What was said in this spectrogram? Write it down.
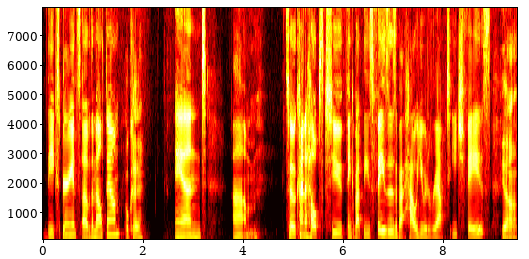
the experience of the meltdown. okay. And um, so it kind of helps to think about these phases, about how you would react to each phase. Yeah.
